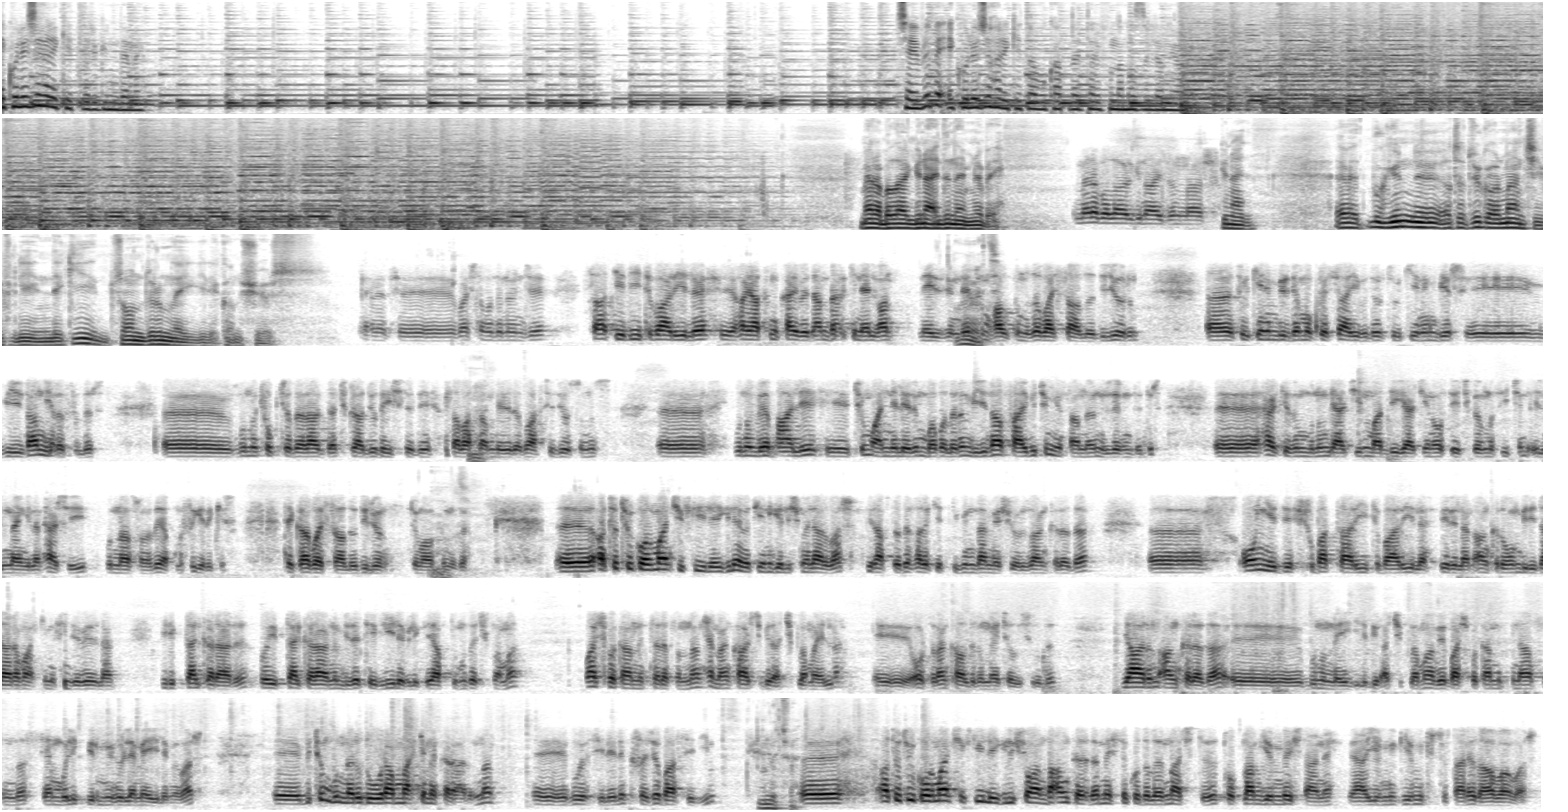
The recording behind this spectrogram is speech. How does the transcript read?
Ekoloji Hareketleri gündemi. Çevre ve Ekoloji Hareketi avukatları tarafından hazırlanıyor. Merhabalar, günaydın Emre Bey. Merhabalar, günaydınlar. Günaydın. Evet, bugün e, Atatürk Orman Çiftliği'ndeki son durumla ilgili konuşuyoruz. Evet, e, başlamadan önce saat 7 itibariyle e, hayatını kaybeden Berkin Elvan nezdinde evet. tüm halkımıza başsağlığı diliyorum. Türkiye'nin bir demokrasi ayıbıdır, Türkiye'nin bir vicdan yarasıdır. Bunu çokça da açık radyoda işledi, sabahtan beri de bahsediyorsunuz. Bunun vebali tüm annelerin, babaların, vicdan sahibi tüm insanların üzerindedir. Ee, herkesin bunun gerçeğin, maddi gerçeğin ortaya çıkarılması için elinden gelen her şeyi bundan sonra da yapması gerekir. Tekrar başsağlığı diliyorum tüm halkımıza. Ee, Atatürk Orman Çiftliği ile ilgili evet yeni gelişmeler var. Bir haftadır hareketli gündem yaşıyoruz Ankara'da. 17 Şubat tarihi itibariyle verilen Ankara 11 İdare Mahkemesi'nce verilen bir iptal kararı, bu iptal kararının bize tebliğ ile birlikte yaptığımız açıklama Başbakanlık tarafından hemen karşı bir açıklamayla e, ortadan kaldırılmaya çalışıldı. Yarın Ankara'da e, bununla ilgili bir açıklama ve Başbakanlık binasında sembolik bir mühürleme eylemi var. E, bütün bunları doğuran mahkeme kararından e, bu vesileyle kısaca bahsedeyim. Lütfen. E, Atatürk Orman Çiftliği ile ilgili şu anda Ankara'da meslek odalarını açtığı toplam 25 tane veya 20, 20 küsur tane dava var.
